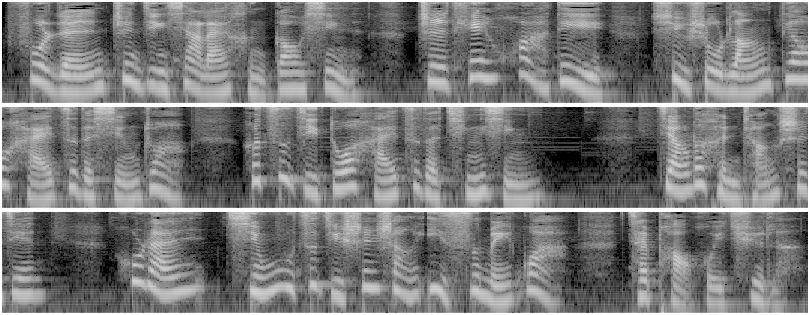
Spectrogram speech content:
妇人镇静下来，很高兴，指天画地叙述狼叼孩子的形状和自己夺孩子的情形，讲了很长时间。忽然醒悟自己身上一丝没挂。才跑回去了。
